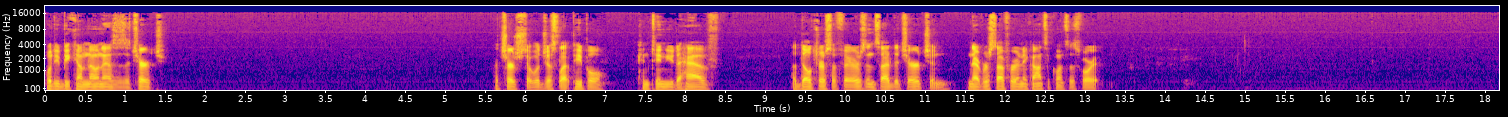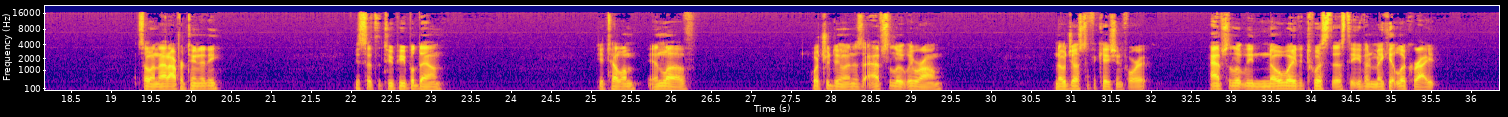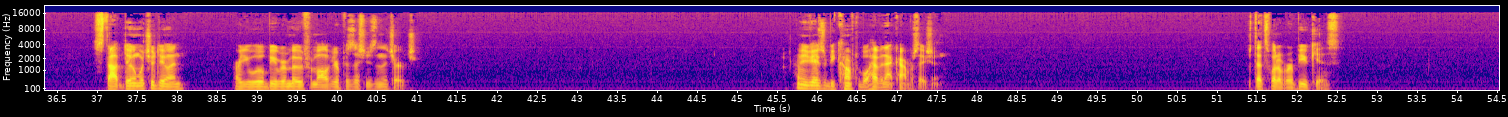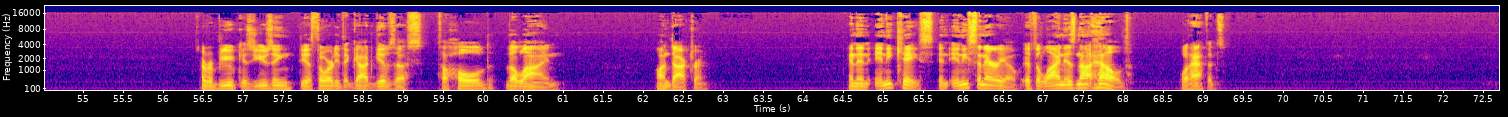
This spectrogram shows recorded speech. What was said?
what do you become known as as a church? a church that will just let people continue to have adulterous affairs inside the church and never suffer any consequences for it. So, in that opportunity, you sit the two people down. You tell them in love what you're doing is absolutely wrong. No justification for it absolutely no way to twist this to even make it look right. Stop doing what you're doing, or you will be removed from all of your positions in the church. How many of you guys would be comfortable having that conversation? But that's what a rebuke is. A rebuke is using the authority that God gives us to hold the line on doctrine. And in any case, in any scenario, if the line is not held, what happens?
